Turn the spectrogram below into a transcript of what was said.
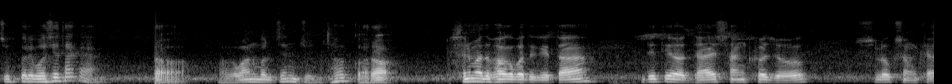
চুপ করে বসে থাকা? ভগবান বলছেন, যুদ্ধ কর। শ্রীমদ ভগবত গীতা, দ্বিতীয় অধ্যায়, সাংখ্য যোগ, শ্লোক সংখ্যা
